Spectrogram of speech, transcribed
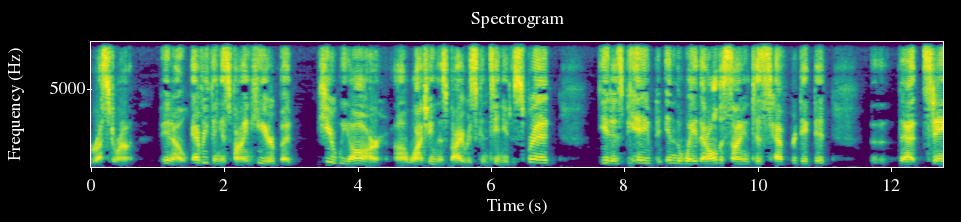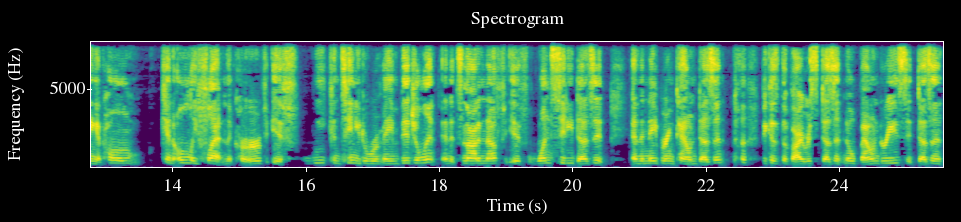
a restaurant? You know, everything is fine here, but here we are uh, watching this virus continue to spread. It has behaved in the way that all the scientists have predicted uh, that staying at home can only flatten the curve if we continue to remain vigilant and it's not enough if one city does it and the neighboring town doesn't because the virus doesn't know boundaries it doesn't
